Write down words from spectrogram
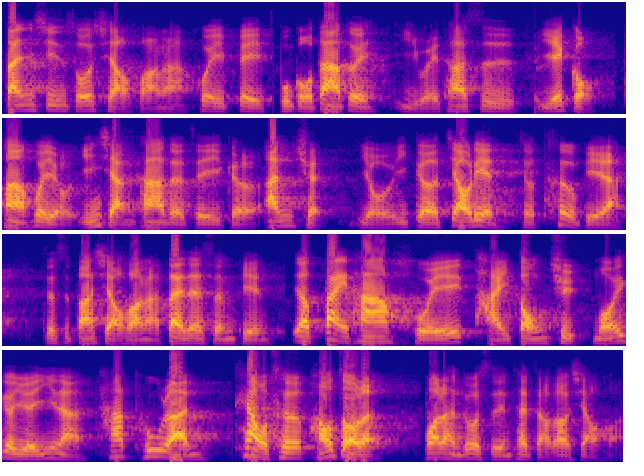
担心说小黄啊会被捕狗大队以为它是野狗，怕会有影响它的这一个安全。有一个教练就特别啊，就是把小黄啊带在身边，要带它回台东去。某一个原因啊，它突然跳车跑走了。花了很多时间才找到小黄，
